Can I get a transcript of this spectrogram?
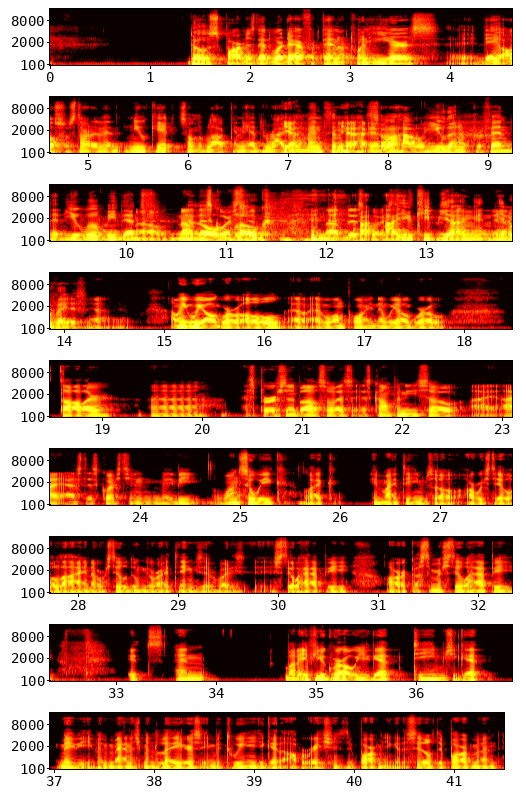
Those partners that were there for 10 or 20 years, uh, they also started at new kids on the block and they had the right yeah. momentum. Yeah, yeah. So how are you going to prevent that you will be that, no, not that this old question. bloke? not this question. how you keep young and yeah. innovative. Yeah, yeah. I mean, we all grow old at, at one point, and we all grow taller uh, as persons, but also as as companies. So I, I ask this question maybe once a week, like in my team. So are we still aligned? Are we still doing the right things? Everybody's still happy? Are our customers still happy? It's and but if you grow, you get teams, you get maybe even management layers in between. You get an operations department, you get a sales department,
